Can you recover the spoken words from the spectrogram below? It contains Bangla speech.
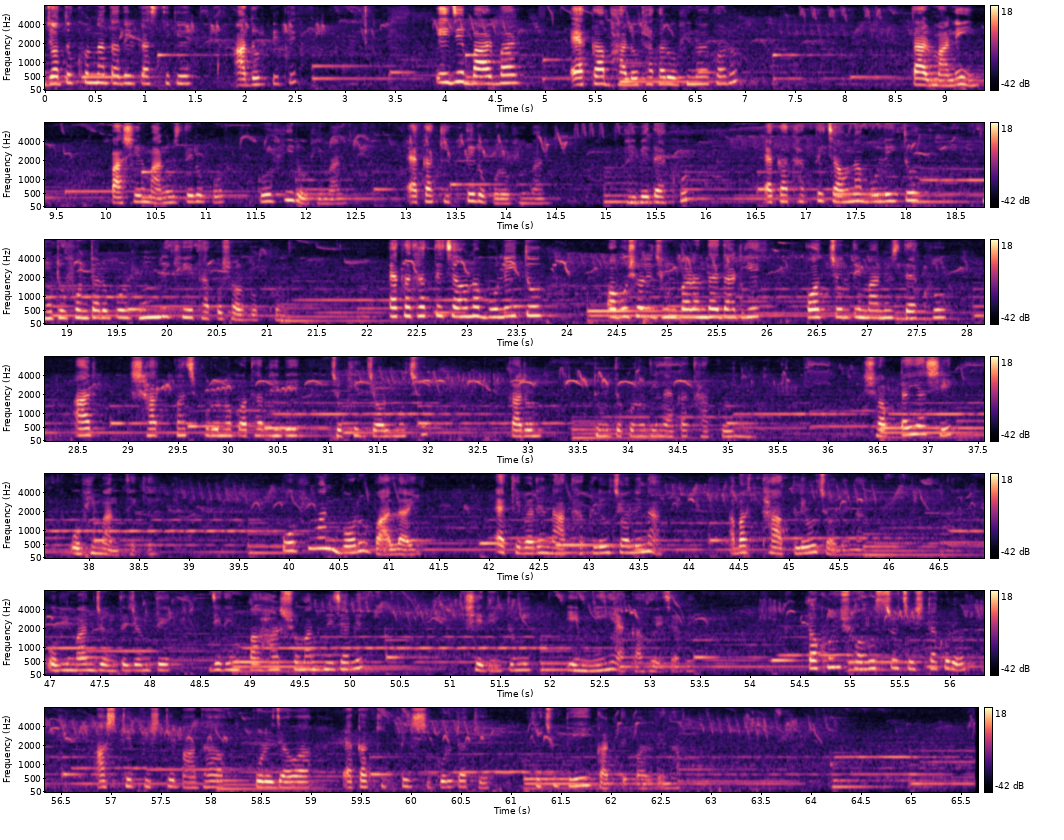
যতক্ষণ না তাদের কাছ থেকে আদর পেতে? এই যে বারবার একা ভালো থাকার অভিনয় করো? তার মানেই পাশের মানুষদের ওপর গভীর অভিমান, একাকিত্বের ওপর অভিমান। ভেবে দেখো, একা থাকতে চাও না বলেই তো মুঠোফোনটার ওপর হুমড়ি খেয়ে থাকো সর্বক্ষণ। একা থাকতে চাও না বলেই তো অবসরে ঝুল বারান্দায় দাঁড়িয়ে পথ চলতি মানুষ দেখো আর সাত পাঁচ পুরনো কথা ভেবে চোখের জল মোছো। কারণ তুমি তো কোনো দিন একা থাকোই নি সবটাই আসে অভিমান থেকে। অভিমান বড় বালাই। একেবারে না থাকলেও চলে না, আবার থাকলেও চলে না। অভিমান জমতে জমতে যেদিন পাহাড় সমান হয়ে যাবে, সেদিন তুমি এমনিই একা হয়ে যাবে। তখন সহস্র চেষ্টা করেও আষ্টে পৃষ্ঠে বাঁধা পড়ে যাওয়া একাকিত্বের শিকলটাকে কিছুতেই কাটতে পারবে না।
